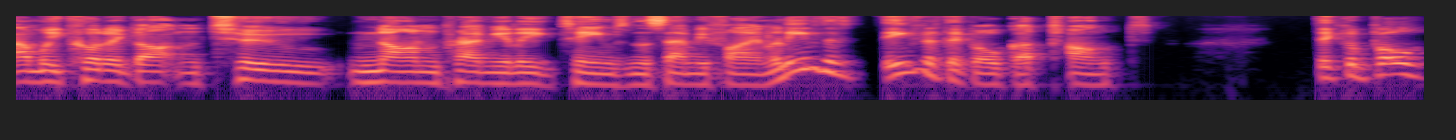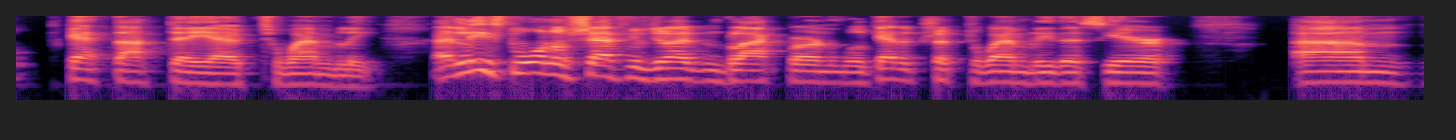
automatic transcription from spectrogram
And we could have gotten two non Premier League teams in the semi final. And even if, even if they both got tonked, they could both get that day out to Wembley. At least one of Sheffield United and Blackburn will get a trip to Wembley this year. Um,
